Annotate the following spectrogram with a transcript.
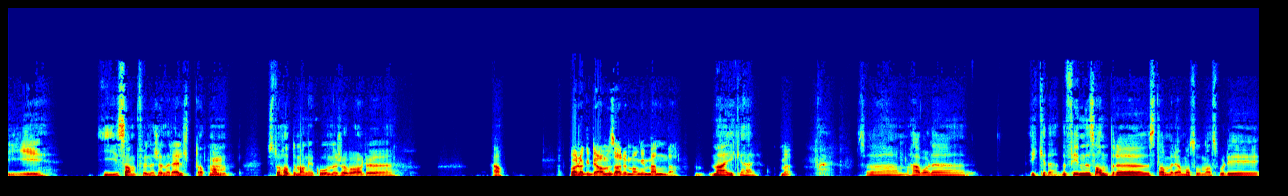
i, i samfunnet generelt. At man, hvis du hadde mange koner, så var det Var det noen damer som hadde mange menn, da? Nei, ikke her. Nei. Så um, her var det ikke det. Det finnes andre stammer i Amazonas hvor de,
